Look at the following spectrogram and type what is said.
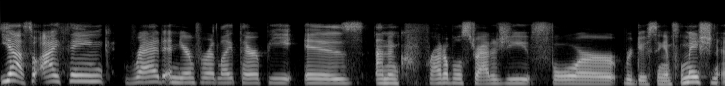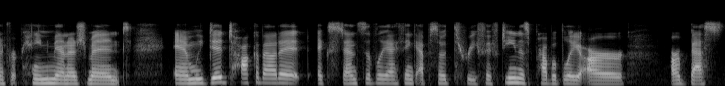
yeah, so I think red and near infrared light therapy is an incredible strategy for reducing inflammation and for pain management. And we did talk about it extensively. I think episode 315 is probably our our best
